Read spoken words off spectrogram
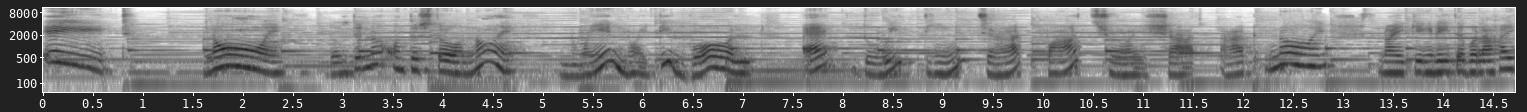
এইট নয়। দন্ত ন অন্তস্থ। নয়। নয়ে নয়টি বল। এক, দুই, তিন, চার, পাঁচ, ছয়, সাত, আট, নয়। নয়কে ইংরেজিতে বলা হয়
